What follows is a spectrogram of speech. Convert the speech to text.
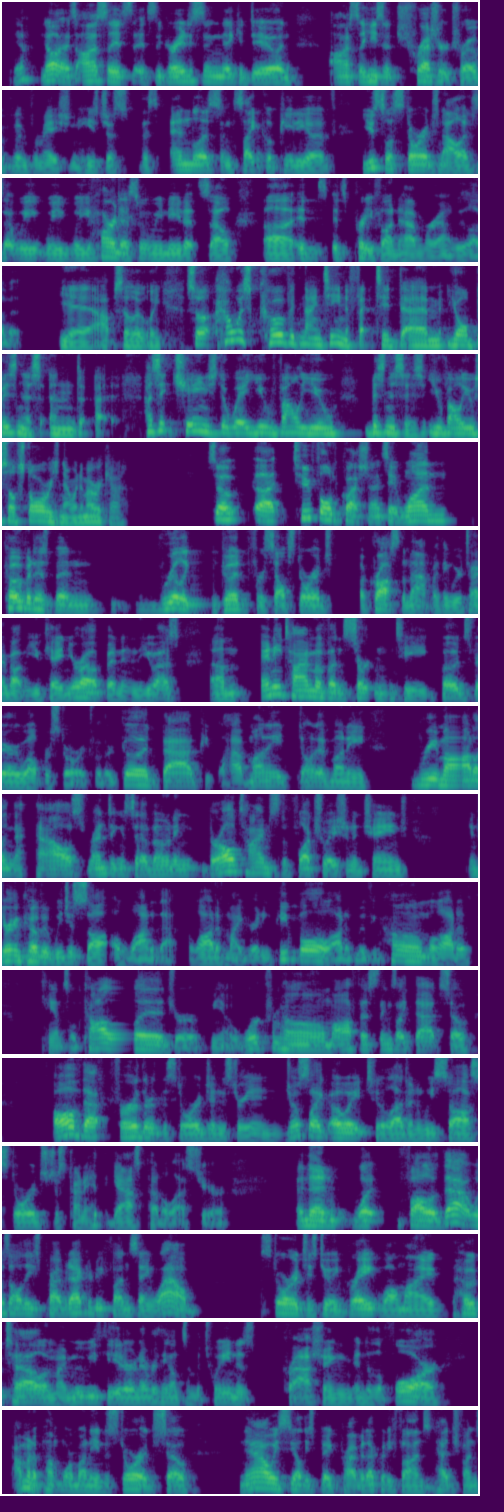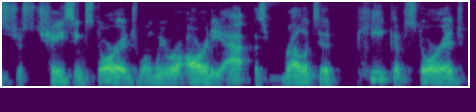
Yeah, no, it's honestly it's it's the greatest thing they could do, and honestly, he's a treasure trove of information. He's just this endless encyclopedia of useless storage knowledge that we we we harness when we need it. So uh, it's it's pretty fun to have him around. We love it. Yeah, absolutely. So, how has COVID 19 affected um, your business and uh, has it changed the way you value businesses? You value self storage now in America? So, uh, twofold question. I'd say one, COVID has been really good for self storage across the map. I think we were talking about in the UK and Europe and in the US. Um, any time of uncertainty bodes very well for storage, whether good, bad, people have money, don't have money, remodeling the house, renting instead of owning. They're all times of fluctuation and change. And during COVID, we just saw a lot of that a lot of migrating people, a lot of moving home, a lot of canceled college or you know work from home office things like that so all of that furthered the storage industry and just like 08 to 11 we saw storage just kind of hit the gas pedal last year and then what followed that was all these private equity funds saying wow storage is doing great while my hotel and my movie theater and everything else in between is crashing into the floor. I'm going to pump more money into storage. So now we see all these big private equity funds and hedge funds just chasing storage when we were already at this relative peak of storage.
